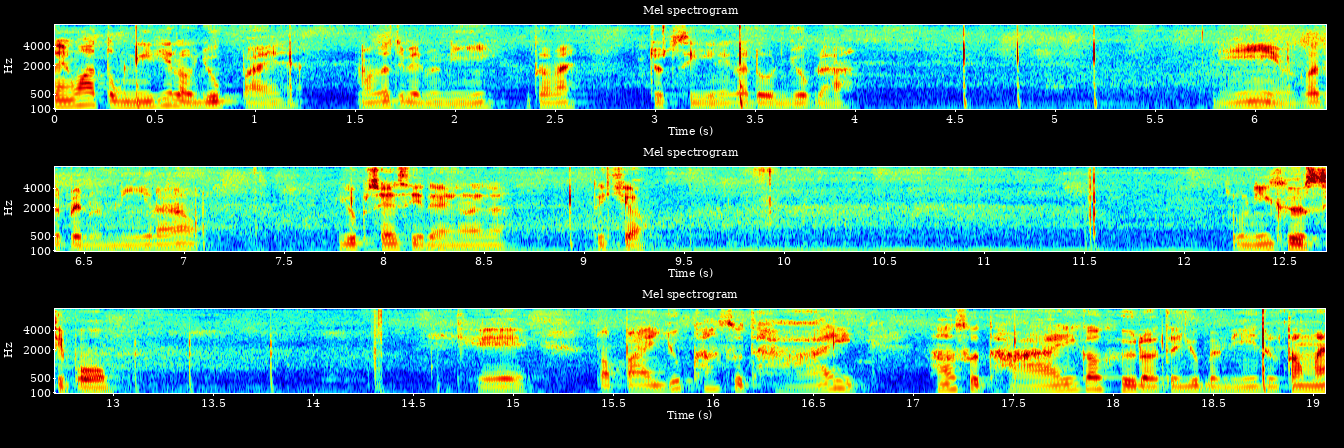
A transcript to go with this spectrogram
ดงว่าตรงนี้ที่เรายุบไปเนี่ยมันก็จะเป็นแบบนี้ถูกไหมจุดสีนี่ก็โดนยุบแล้ว นี่มันก็จะเป็นแบบนี้แล้ว ยุบใช้สีแดงแล้วกันสีเขียว ตรงนี้คือสิบโอห์มโอเค ต่อไปยุบครั้งสุดท้าย ครั้งสุดท้ายก็คือเราจะยุบแบบนี้ถูกต้องไหม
